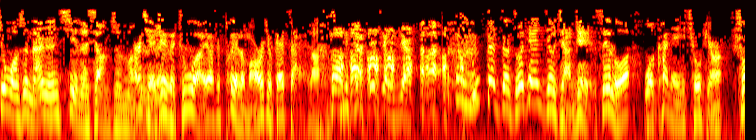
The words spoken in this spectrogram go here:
凶猛是男人气的象征嘛。而且这个猪啊，要是褪了毛就该宰了，是不是？这这昨天就讲这 C 罗，我看见一球评说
